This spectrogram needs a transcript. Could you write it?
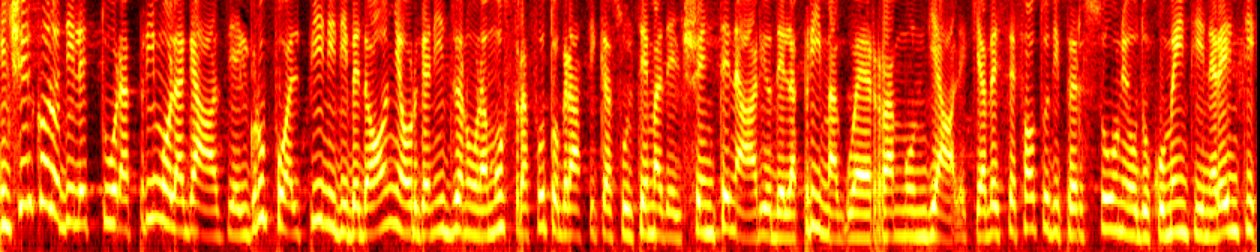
Il circolo di lettura Primo Lagasi e il gruppo Alpini di Bedogna organizzano una mostra fotografica sul tema del centenario della prima guerra mondiale. Chi avesse foto di persone o documenti inerenti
